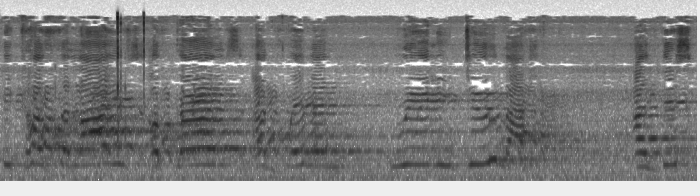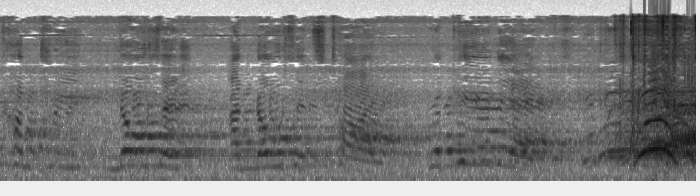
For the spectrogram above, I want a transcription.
Because the lives of girls and women really do matter. And this country knows it and knows its time. Repeal the end.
